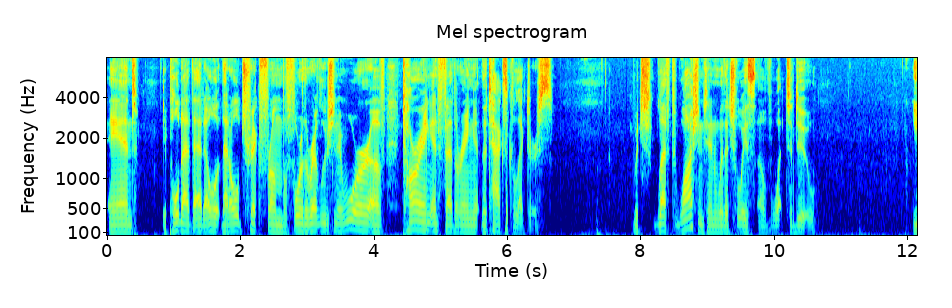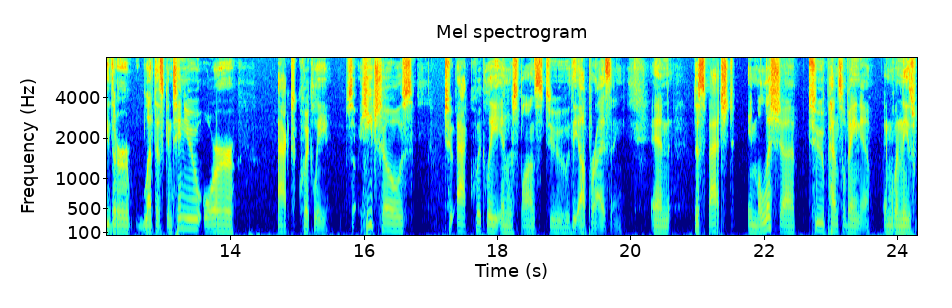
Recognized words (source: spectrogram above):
and they pulled out that old, that old trick from before the Revolutionary War of tarring and feathering the tax collectors, which left Washington with a choice of what to do. Either let this continue or act quickly. So he chose to act quickly in response to the uprising and dispatched a militia to Pennsylvania. And when these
